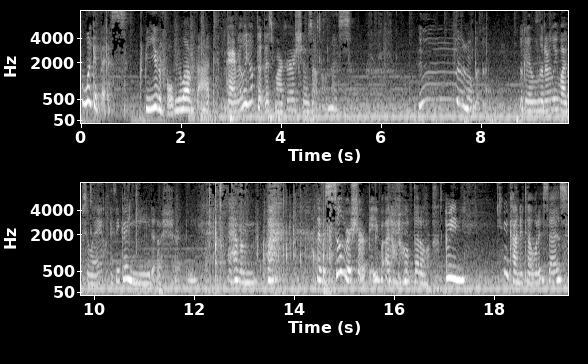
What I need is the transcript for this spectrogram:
Look at this. Beautiful, we love that. Okay, I really hope that this marker shows up on this. Mm, I don't know about that. Okay, literally wipes away. I think I need a Sharpie. I have a, I have a silver Sharpie, but I don't know if that'll, I mean, you can kind of tell what it says.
